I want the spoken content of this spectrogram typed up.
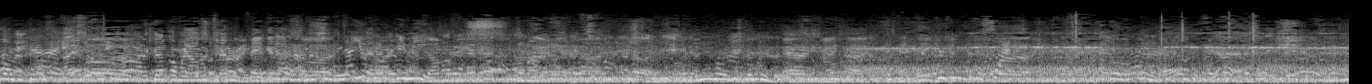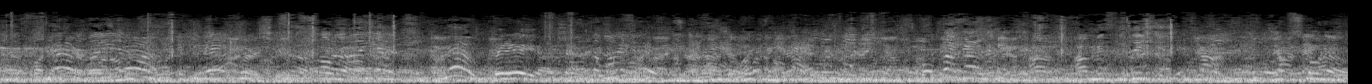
I saw Now you're blocking me. Mr. Deacon, John, John Stono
